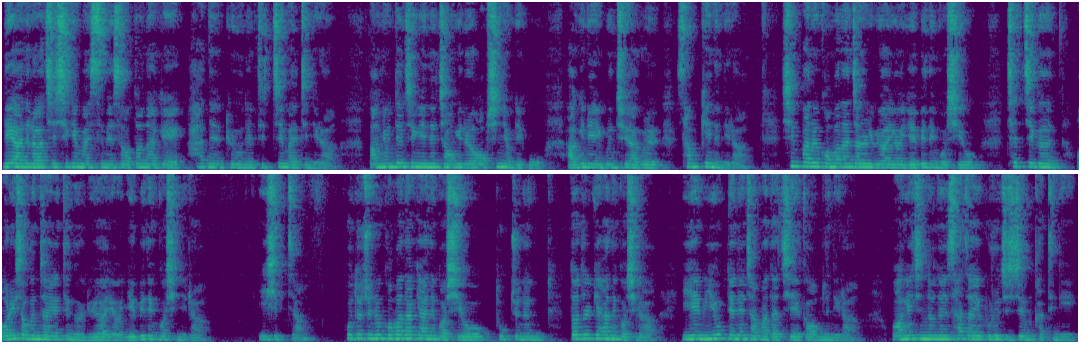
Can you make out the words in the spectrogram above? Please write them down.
내 아들아 지식의 말씀에서 떠나게 하는 교훈을 듣지 말지니라. 망령된 증인은 정의를 업신여기고 악인의 입은 죄악을 삼키느니라. 심판은 거만한 자를 위하여 예배된 것이요 채찍은 어리석은 자의 등을 위하여 예비된 것이니라. 20장 포도주는 거만하게 하는 것이요 독주는 떠들게 하는 것이라 이에 미혹되는 자마다 지혜가 없느니라. 왕의 진노는 사자의 부르짖음 같으니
